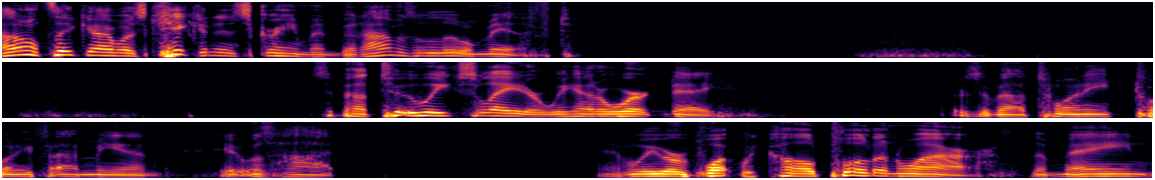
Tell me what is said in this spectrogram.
I don't think I was kicking and screaming, but I was a little miffed. It's about two weeks later, we had a work day. There was about 20, 25 men. It was hot. And we were what we called pulling wire, the main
